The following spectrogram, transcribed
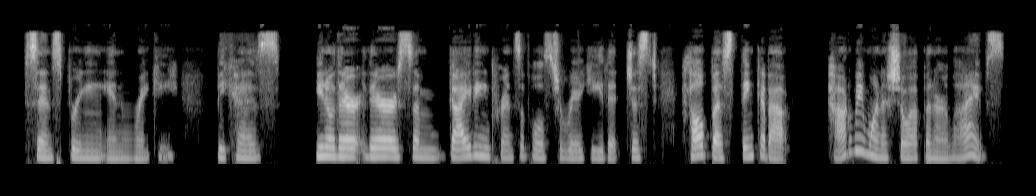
since bringing in Reiki because you know there there are some guiding principles to Reiki that just help us think about how do we want to show up in our lives?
